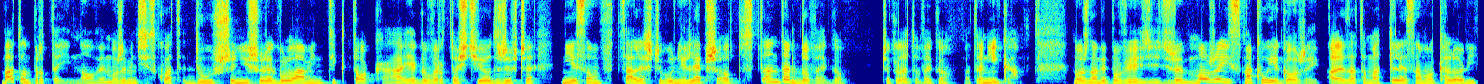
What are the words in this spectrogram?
Baton proteinowy może mieć skład dłuższy niż regulamin TikToka, a jego wartości odżywcze nie są wcale szczególnie lepsze od standardowego czekoladowego batonika. Można by powiedzieć, że może i smakuje gorzej, ale za to ma tyle samo kalorii,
